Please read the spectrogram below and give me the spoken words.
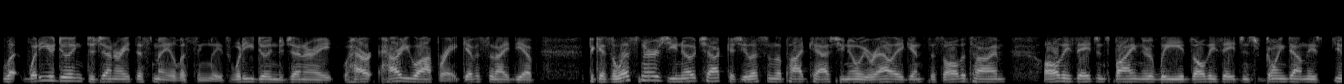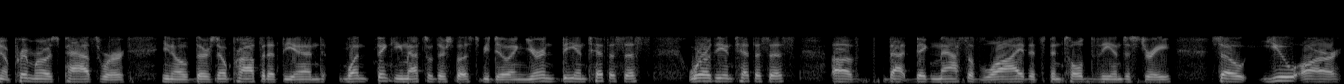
What are you doing to generate this many listing leads? What are you doing to generate? How how do you operate? Give us an idea of because the listeners, you know Chuck, because you listen to the podcast, you know we rally against this all the time. All these agents buying their leads, all these agents going down these you know primrose paths where you know there's no profit at the end. One thinking that's what they're supposed to be doing. You're in the antithesis. We're the antithesis of that big massive lie that's been told to the industry. So you are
